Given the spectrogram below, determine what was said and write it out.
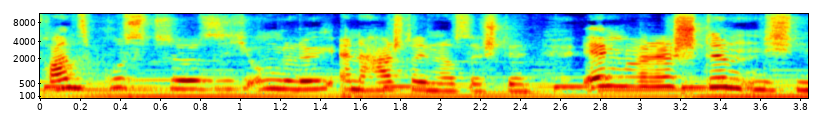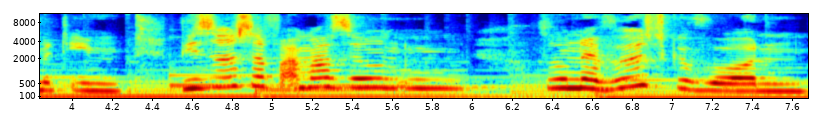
Franz brustete sich unglücklich eine Haarsträhne aus der Stirn. Irgendwas stimmt nicht mit ihm. Wieso ist er auf einmal so, so nervös geworden?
